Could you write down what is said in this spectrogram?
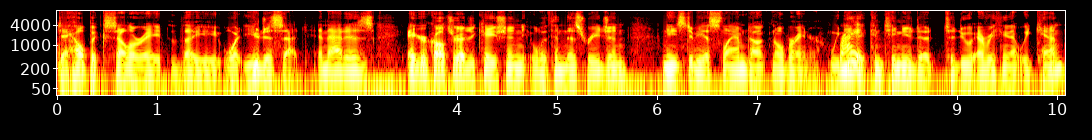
to help accelerate the what you just said, and that is agriculture education within this region needs to be a slam dunk no brainer. We right. need to continue to, to do everything that we can.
